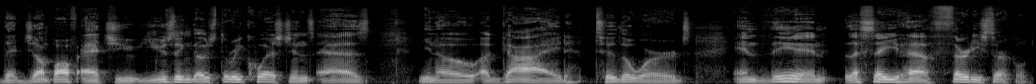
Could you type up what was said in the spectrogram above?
that jump off at you using those three questions as you know a guide to the words. And then let's say you have 30 circled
